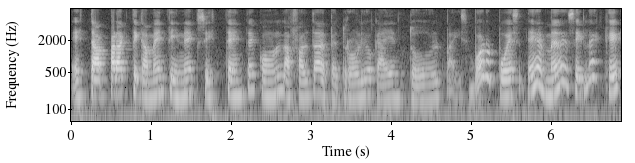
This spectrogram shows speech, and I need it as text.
está prácticamente inexistente con la falta de petróleo que hay en todo el país. Bueno, pues déjenme decirles que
